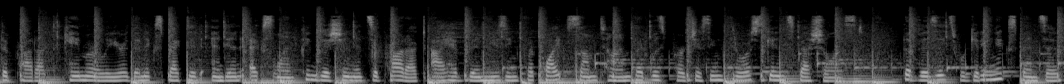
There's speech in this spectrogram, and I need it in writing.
The product came earlier than expected and in excellent condition. It's a product I have been using for quite some time but was purchasing through a skin specialist. The visits were getting expensive,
